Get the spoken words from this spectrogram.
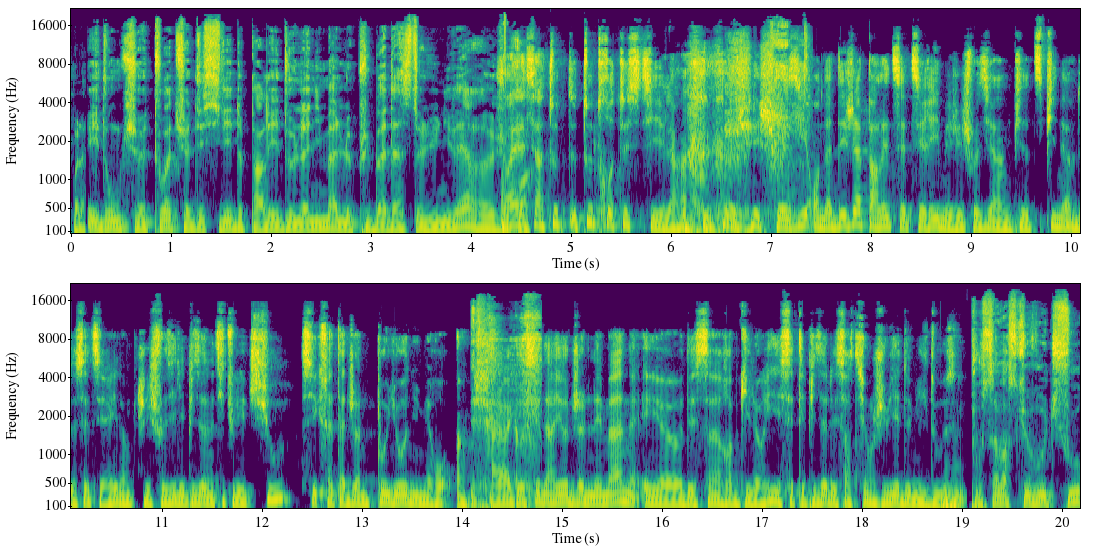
Voilà. Et donc, euh, toi, tu as décidé de parler de l'animal le plus badass de l'univers, euh, je ouais, c'est un tout, tout trop style. Hein. j'ai choisi, on a déjà parlé de cette série, mais j'ai choisi un épisode spin-off de cette série. Donc j'ai choisi l'épisode intitulé Chew, Secret Agent Poyo numéro 1. Alors avec au scénario John Lehman et euh, au dessin Rob Guillory. Et cet épisode est sorti en juillet 2012. Pour savoir ce que vaut Chou,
